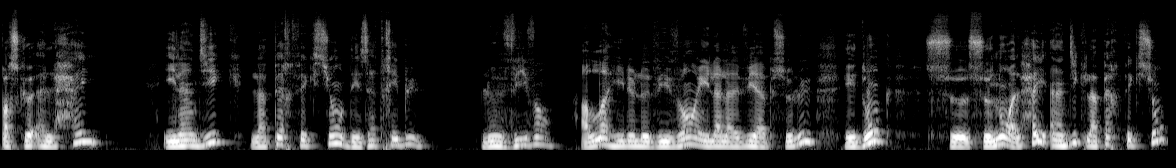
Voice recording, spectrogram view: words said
Parce que Al-Hayy, il indique la perfection des attributs, le vivant. Allah, il est le vivant et il a la vie absolue. Et donc, ce, nom Al-Hayy indique la perfection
